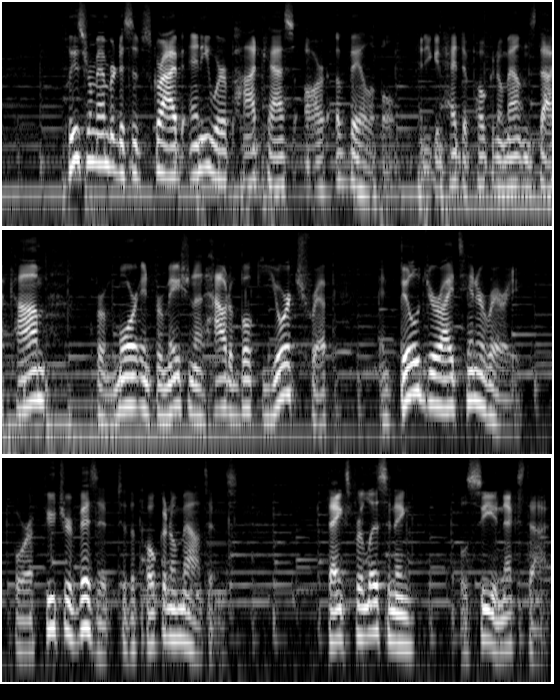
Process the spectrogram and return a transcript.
Please remember to subscribe anywhere podcasts are available. And you can head to PoconoMountains.com for more information on how to book your trip and build your itinerary for a future visit to the Pocono Mountains. Thanks for listening. We'll see you next time.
